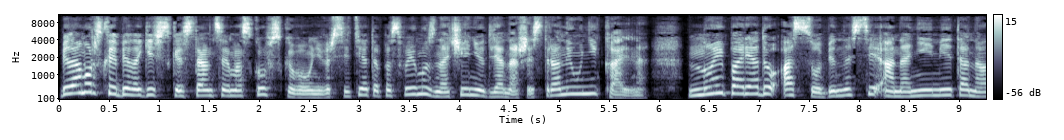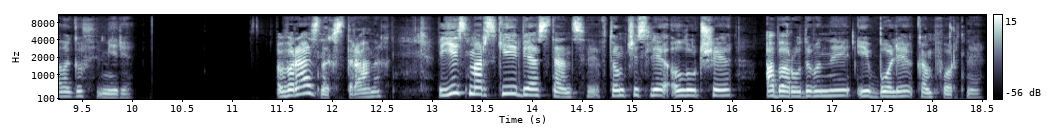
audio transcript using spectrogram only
Беломорская биологическая станция Московского университета по своему значению для нашей страны уникальна, но и по ряду особенностей она не имеет аналогов в мире. В разных странах есть морские биостанции, в том числе лучшие, оборудованные и более комфортные.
